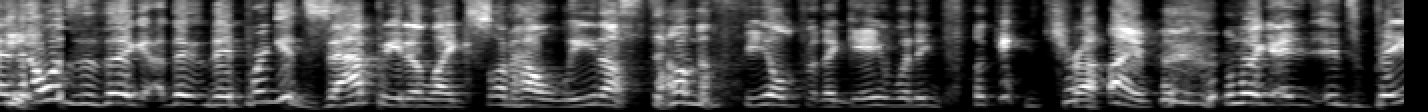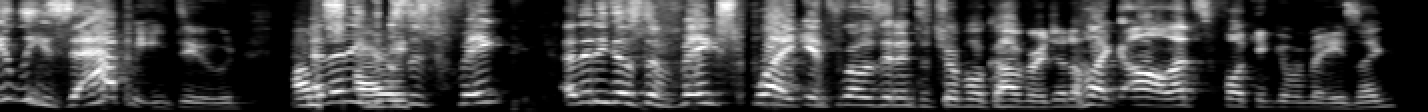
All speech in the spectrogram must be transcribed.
and that was the thing. They, they bring in Zappe to like somehow lead us down the field for the game-winning fucking drive. I'm like, it's Bailey Zappe, dude. I'm and then he does this fake, and then he does the fake spike and throws it into triple coverage. And I'm like, oh, that's fucking amazing.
